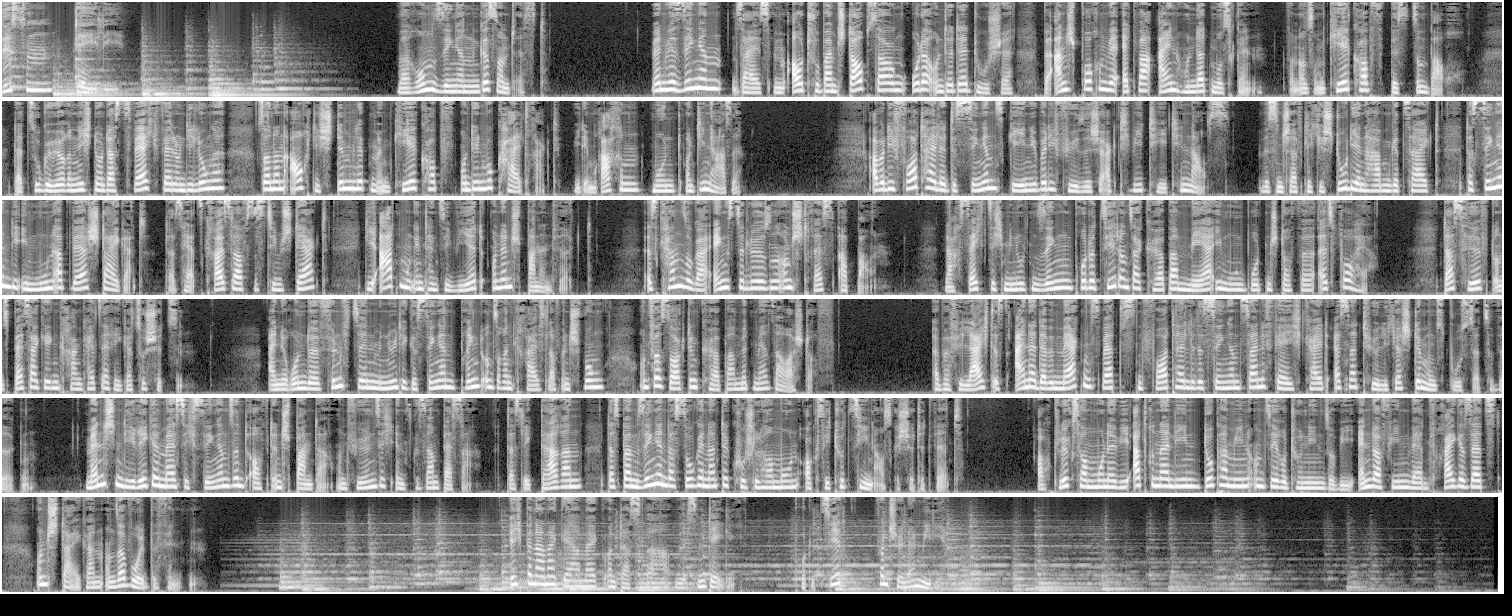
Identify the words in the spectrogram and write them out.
Wissen Daily. Warum Singen gesund ist. Wenn wir singen, sei es im Auto beim Staubsaugen oder unter der Dusche, beanspruchen wir etwa 100 Muskeln, von unserem Kehlkopf bis zum Bauch. Dazu gehören nicht nur das Zwerchfell und die Lunge, sondern auch die Stimmlippen im Kehlkopf und den Vokaltrakt, wie dem Rachen, Mund und die Nase. Aber die Vorteile des Singens gehen über die physische Aktivität hinaus. Wissenschaftliche Studien haben gezeigt, dass Singen die Immunabwehr steigert, das Herz-Kreislauf-System stärkt, die Atmung intensiviert und entspannend wirkt. Es kann sogar Ängste lösen und Stress abbauen. Nach 60 Minuten Singen produziert unser Körper mehr Immunbotenstoffe als vorher. Das hilft uns besser gegen Krankheitserreger zu schützen. Eine Runde 15-minütiges Singen bringt unseren Kreislauf in Schwung und versorgt den Körper mit mehr Sauerstoff. Aber vielleicht ist einer der bemerkenswertesten Vorteile des Singens seine Fähigkeit, als natürlicher Stimmungsbooster zu wirken. Menschen, die regelmäßig singen, sind oft entspannter und fühlen sich insgesamt besser. Das liegt daran, dass beim Singen das sogenannte Kuschelhormon Oxytocin ausgeschüttet wird. Auch Glückshormone wie Adrenalin, Dopamin und Serotonin sowie Endorphin werden freigesetzt und steigern unser Wohlbefinden. Ich bin Anna Germeck und das war Wissen Daily. Produziert von Schönlein Media.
